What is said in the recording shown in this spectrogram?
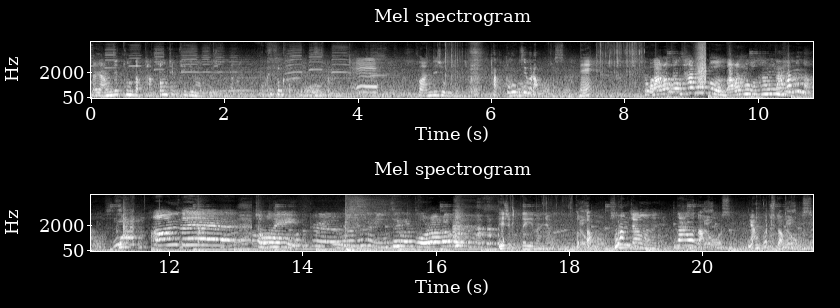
나 양재통닭 닭똥집 튀김 먹고 싶다. 거. 그거 안 드셔보셨죠? 닭똥집을 안 먹었어. 네? 마라탕 3인분, 마라샹궈 3인분. 나 한 번도 안 먹었어. 안 돼! 저번에 선생님 인생을 덜 알아. 돼지국대기는요? 그것도 안 먹었어. 소란장어는요? 짱어도 안 먹었어. 양꼬치도 안 먹었어.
